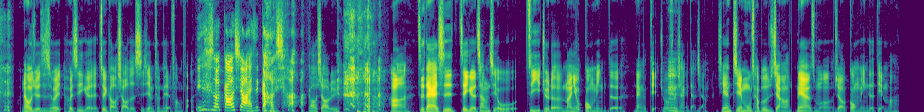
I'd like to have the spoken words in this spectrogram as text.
那我觉得这是会会是一个最高效的时间分配的方法。你是说高效还是搞笑？高效率。啊，这大概是这个章节我自己觉得蛮有共鸣的两个点，就分享给大家。今天节目差不多就这样了，没有什么比较共鸣的点吗？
